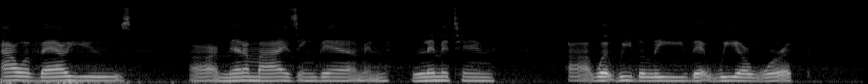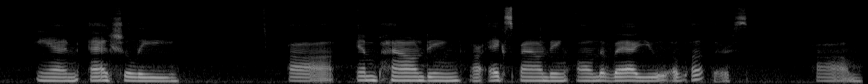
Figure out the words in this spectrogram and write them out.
our values, or minimizing them, and limiting uh, what we believe that we are worth, and actually uh, impounding or expounding on the value of others. Um,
